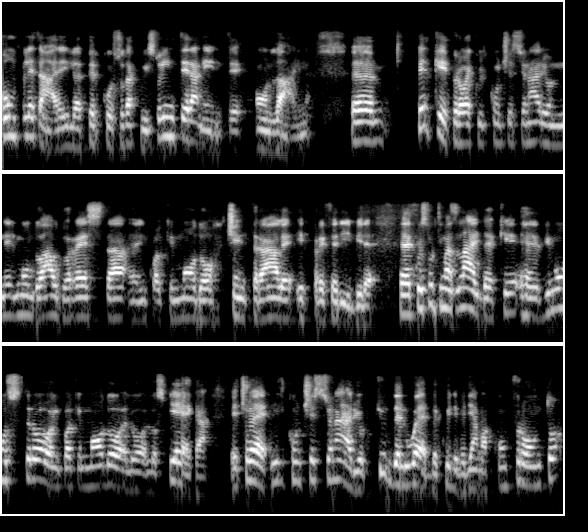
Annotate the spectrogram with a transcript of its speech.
completare il percorso d'acquisto interamente online. Eh, perché però ecco, il concessionario nel mondo auto resta eh, in qualche modo centrale e preferibile? Eh, quest'ultima slide che eh, vi mostro in qualche modo lo, lo, spiega, e cioè il concessionario più del web, qui li vediamo a confronto,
